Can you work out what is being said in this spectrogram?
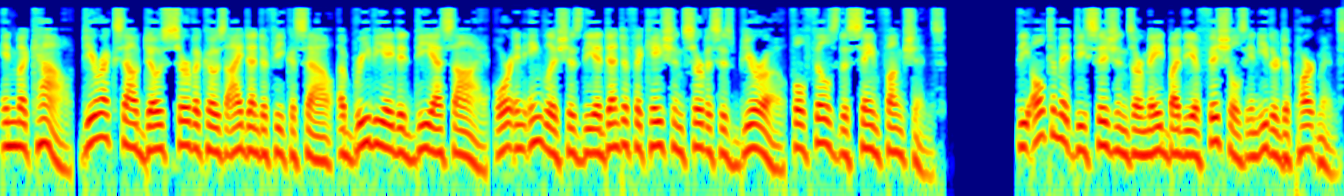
In Macau, Direcção dos Serviços Identificação abbreviated DSI, or in English as the Identification Services Bureau fulfills the same functions. The ultimate decisions are made by the officials in either departments.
